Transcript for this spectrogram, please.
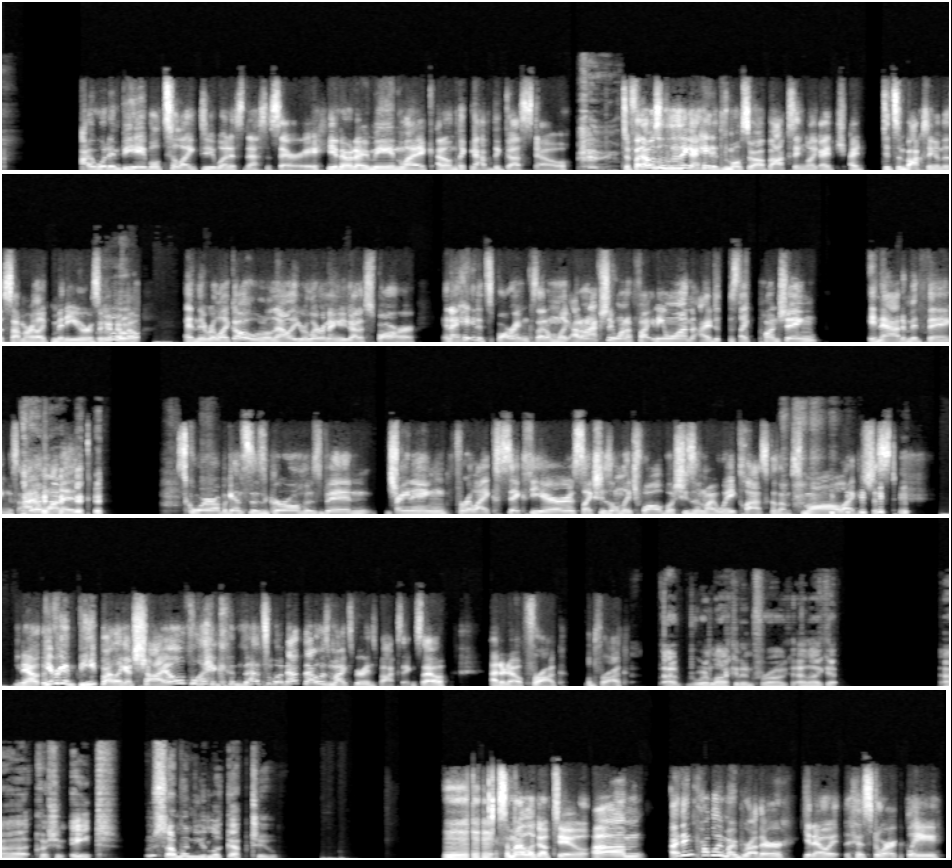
I wouldn't be able to like do what is necessary. You know what I mean? Like I don't think I have the gusto to fight. That was the thing I hated the most about boxing. Like I I did some boxing in the summer, like many years ago. Oh. and they were like, "Oh, well, now that you're learning, you got to spar." And I hated sparring because I don't like I don't actually want to fight anyone. I just like punching inanimate things. I don't want to square up against this girl who's been training for like six years. Like she's only 12, but she's in my weight class because I'm small. Like it's just, you know, you ever get beat by like a child? Like that's what that that was my experience boxing. So I don't know, frog, old frog. Uh, we're locking in frog. I like it. Uh, question eight: Who's someone you look up to? Mm, someone I look up to. Um, I think probably my brother. You know, historically,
